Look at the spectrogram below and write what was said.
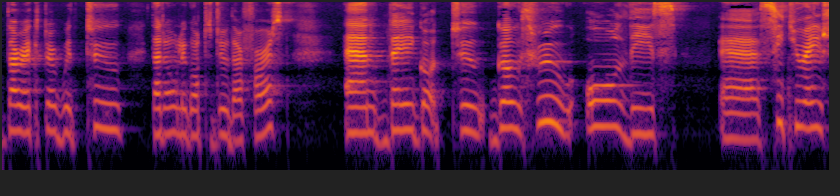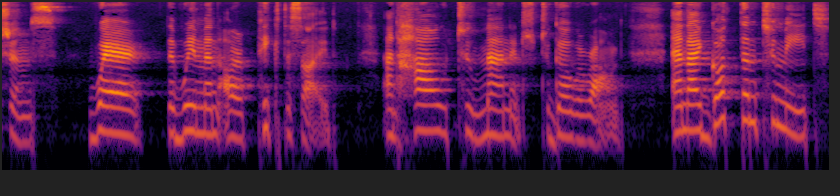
director with two that only got to do their first. And they got to go through all these uh, situations where the women are picked aside and how to manage to go around. And I got them to meet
